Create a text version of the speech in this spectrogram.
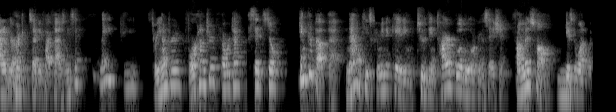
out of your 175,000? He said, maybe 300, 400 over time. I said, so think about that. Now he's communicating to the entire global organization from his home. Mm. He's the one with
